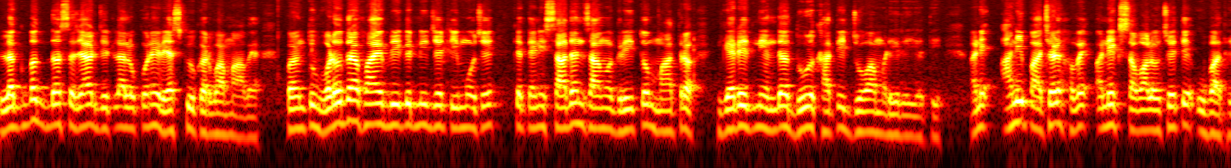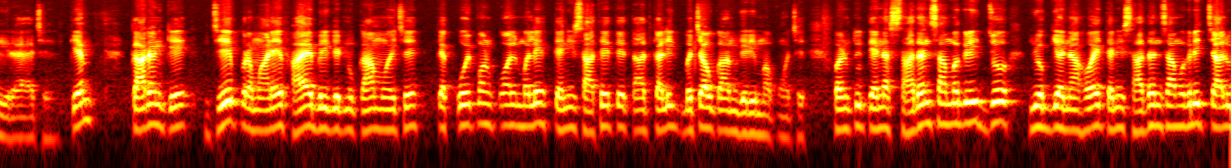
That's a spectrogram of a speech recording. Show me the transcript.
લગભગ દસ હજાર જેટલા લોકોને રેસ્ક્યુ કરવામાં આવ્યા. પરંતુ વડોદરા ફાયર બ્રિગેડની જે ટીમો છે, કે તેની સાધન સામગ્રી તો માત્ર ગેરેજની અંદર ધૂળ ખાતી જોવા મળી રહી હતી. અને આની પાછળ હવે અનેક સવાલો છે તે ઊભા થઈ રહ્યા છે. કેમ? કારણ કે જે પ્રમાણે ફાયર બ્રિગેડનું કામ હોય છે, કે કોઈ પણ કોલ મળે, તેની સાથે તે તાત્કાલિક બચાવ કામગીરીમાં પહોંચે. પરંતુ તેના સાધન સામગ્રી જો યોગ્ય ના હોય, તેની સાધન સામગ્રી ચાલુ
